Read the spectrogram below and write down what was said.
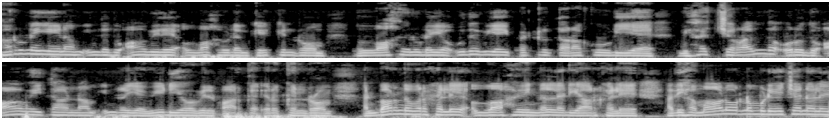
கருணையை நாம் இந்த துஆவிலே அல்லாஹுவிடம் கேட்கின்றோம். அல்லாஹினுடைய உதவியை பெற்று தரக்கூடிய மிகச்சிறந்த ஒரு துஆவை தான் நாம் இன்றைய வீடியோவில் பார்க்க இருக்கின்றோம். அன்பார்ந்தவர்களே அல்லாஹுவின் நல்லடியார்களே அதிகமானோர் நம்முடைய சேனலை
